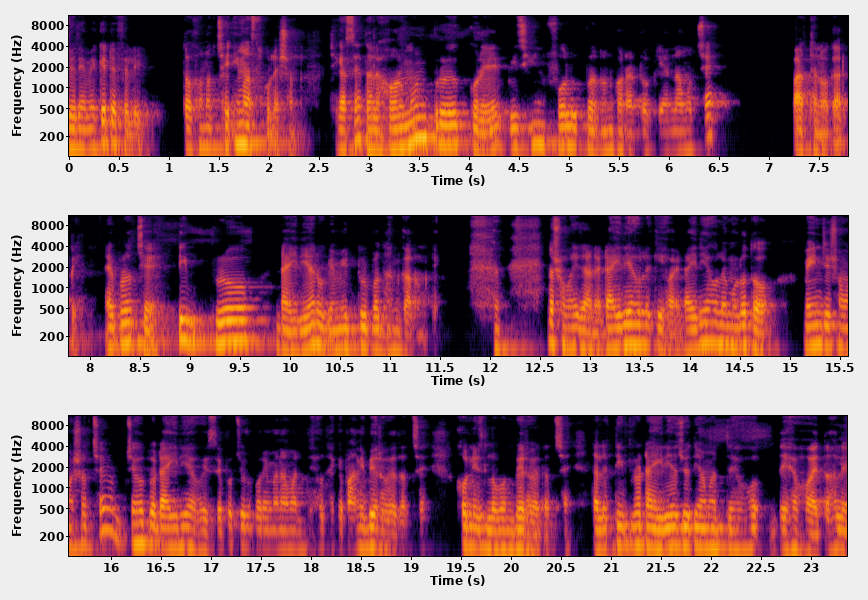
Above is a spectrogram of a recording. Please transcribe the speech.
যদি আমি কেটে ফেলি, তখন হচ্ছে ইমাসকুলেশন ঠিক আছে? তাহলে হরমোন প্রয়োগ করে বীজহীন ফল উৎপাদন করার প্রক্রিয়ার নাম হচ্ছে পার্থেনোকার্পি। এরপর হচ্ছে তীব্র ডায়রিয়া রোগে মৃত্যুর প্রধান কারণ কি এটা সবাই জানে, ডায়রিয়া হলে কি হয়? ডায়রিয়া হলে মূলত মেইন যে সমস্যা হচ্ছে, যেহেতু ডায়রিয়া হয়েছে, প্রচুর পরিমাণে আমার দেহ থেকে পানি বের হয়ে যাচ্ছে, খনিজ লবণ বের হয়ে যাচ্ছে। তাহলে তীব্র ডায়রিয়া যদি আমার দেহ, দেহে হয়, তাহলে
